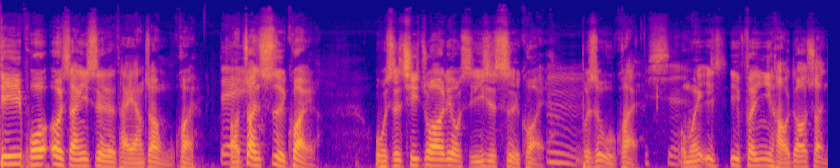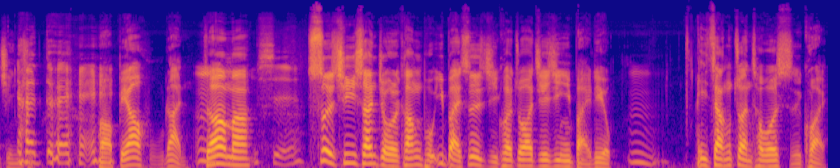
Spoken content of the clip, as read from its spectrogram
第一波二三一四的太阳赚五块，对哦，赚四块了。五十七做到六十一是四块，嗯不是五块。是，我们一一分一毫都要算清楚 对，啊，不要胡乱，知道吗？是，四七三九的康普一百四十几块做到接近一百六，嗯，一张赚超过十块。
